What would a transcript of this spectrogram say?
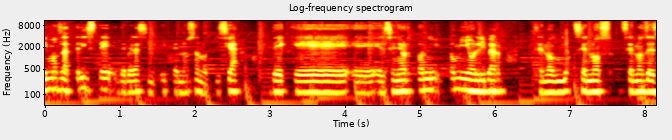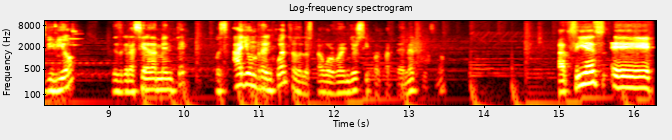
vimos la triste, de veras y penosa noticia de que eh, el señor Tony, Tommy Oliver se nos, se, nos, se nos desvivió, desgraciadamente, pues hay un reencuentro de los Power Rangers y por parte de Netflix, ¿no? Así es. Eh,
